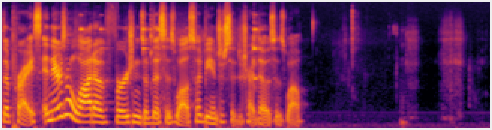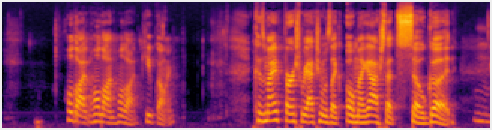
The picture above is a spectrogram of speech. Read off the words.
the price? And there's a lot of versions of this as well, so I'd be interested to try those as well. Hold on, hold on, hold on. Keep going. Because my first reaction was like, oh my gosh, that's so good. Hmm.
